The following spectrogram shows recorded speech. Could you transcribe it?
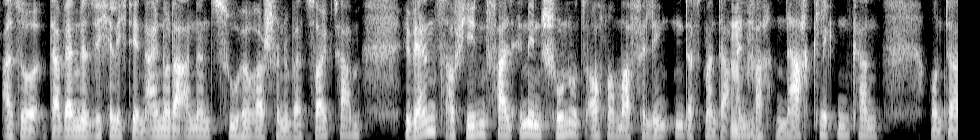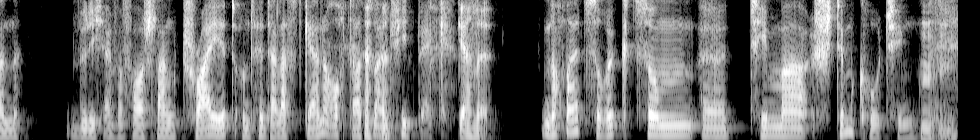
Also da werden wir sicherlich den ein oder anderen Zuhörer schon überzeugt haben. Wir werden es auf jeden Fall in den Shownotes auch nochmal verlinken, dass man da mhm. einfach nachklicken kann und dann würde ich einfach vorschlagen, try it und hinterlasst gerne auch dazu ein Feedback. Gerne. Nochmal zurück zum äh, Thema Stimmcoaching. Mhm.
